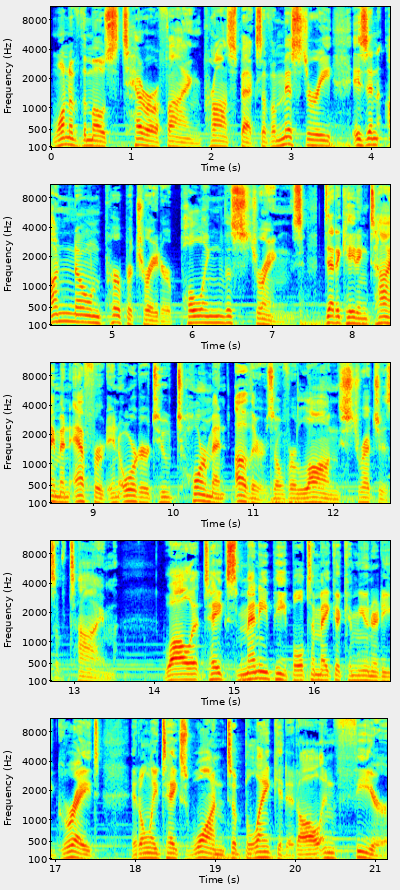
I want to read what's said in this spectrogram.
One of the most terrifying prospects of a mystery is an unknown perpetrator pulling the strings, dedicating time and effort in order to torment others over long stretches of time. While it takes many people to make a community great, it only takes one to blanket it all in fear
